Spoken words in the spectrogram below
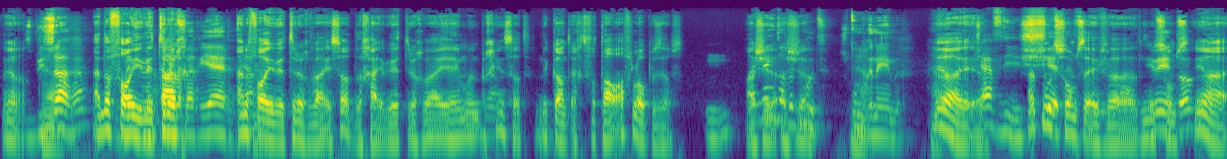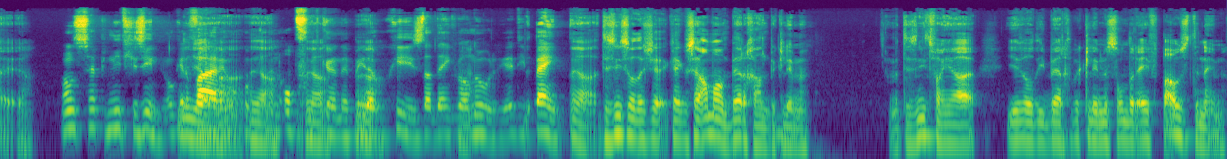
Dat is bizar, hè? En dan val je weer terug. Barrière. En dan val je weer terug waar je zat. Dan ga je weer terug waar je helemaal in het begin zat. Dan kan het echt fataal aflopen zelfs. Mhm. Als ik denk je- dat als het je- moet, als ondernemer. Ja, ja, ja. Het shit moet soms even. Het moet soms. ja, ja. Anders heb je het niet gezien. Ook Ja, ervaring, ook op, ja, en opvoedkunde, ja, pedagogie is dat denk ik wel Ja. nodig. Hè? Die pijn. Ja, het is niet zo dat je. Kijk, we zijn allemaal een berg aan het beklimmen. Maar het is niet van ja, je wil die berg beklimmen zonder even pauze te nemen.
